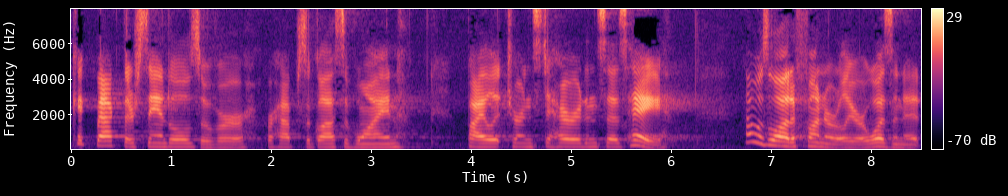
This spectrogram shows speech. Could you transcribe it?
kick back their sandals over perhaps a glass of wine. Pilate turns to Herod and says, Hey, that was a lot of fun earlier, wasn't it?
